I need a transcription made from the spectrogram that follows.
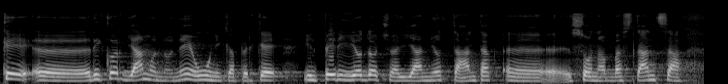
che eh, ricordiamo non è unica perché il periodo, cioè gli anni Ottanta, eh, sono abbastanza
